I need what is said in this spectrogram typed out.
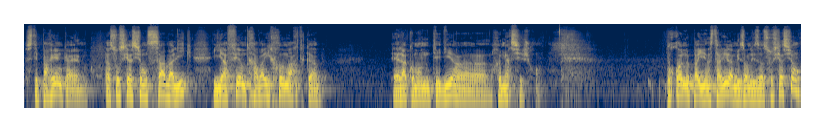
C'était pas rien quand même. L'association Sabalik y a fait un travail remarquable. Elle a, comment te dire, euh, remercié, je crois. Pourquoi ne pas y installer la maison des associations?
